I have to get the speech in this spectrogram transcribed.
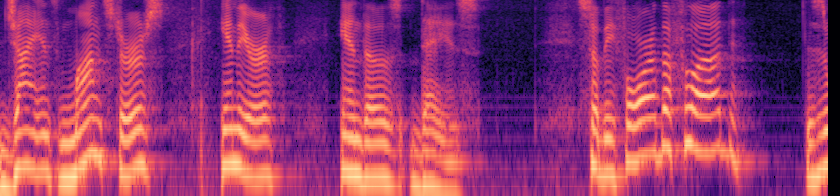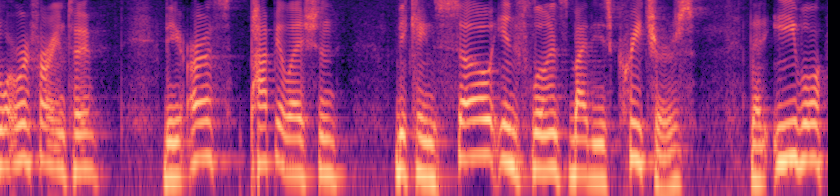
giants, monsters in the earth in those days. So before the flood, this is what we're referring to, the earth's population became so influenced by these creatures that evil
